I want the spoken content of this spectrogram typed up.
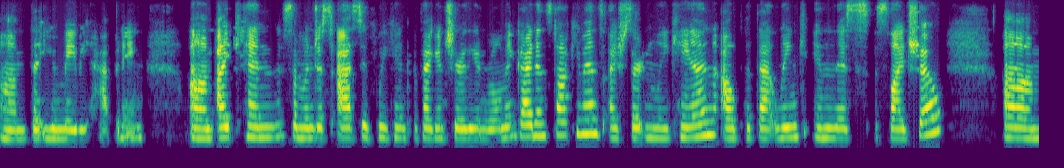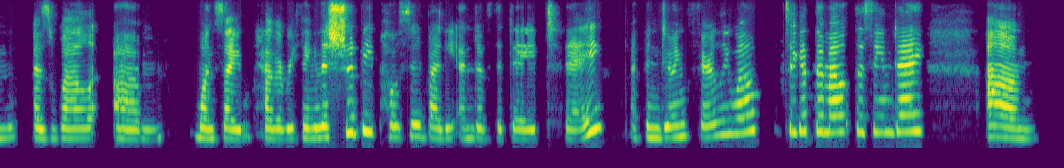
um, that you may be happening. Um, I can, someone just asked if we can, if I can share the enrollment guidance documents. I certainly can. I'll put that link in this slideshow um, as well um, once I have everything. This should be posted by the end of the day today. I've been doing fairly well to get them out the same day. Um,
